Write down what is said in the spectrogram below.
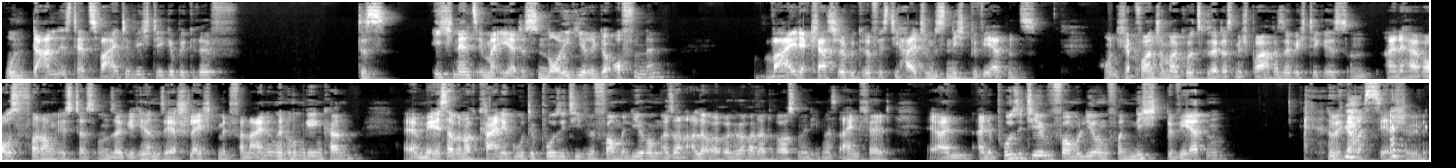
Und dann ist der zweite wichtige Begriff, das, ich nenne es immer eher das neugierige Offene, weil der klassische Begriff ist die Haltung des Nichtbewertens. Und ich habe vorhin schon mal kurz gesagt, dass mir Sprache sehr wichtig ist und eine Herausforderung ist, dass unser Gehirn sehr schlecht mit Verneinungen umgehen kann. Äh, mir ist aber noch keine gute positive Formulierung, also an alle eure Hörer da draußen, wenn Ihnen was einfällt, ein, eine positive Formulierung von nicht bewerten wäre was sehr Schönes.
